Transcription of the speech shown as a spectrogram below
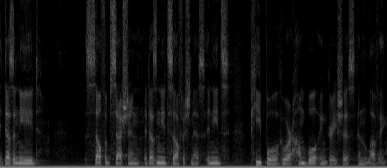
it doesn't need self obsession, it doesn't need selfishness. It needs people who are humble and gracious and loving.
